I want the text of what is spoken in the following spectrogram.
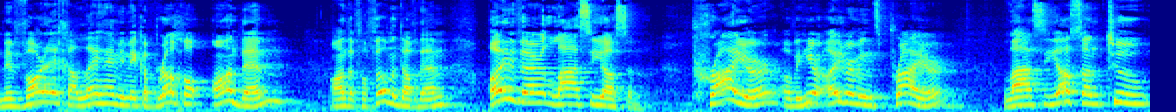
mivarech alehem, you make a bracha on them, on the fulfillment of them, oiver la'asiyasan. Prior, over here, oiver means prior, la'asiyasan to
